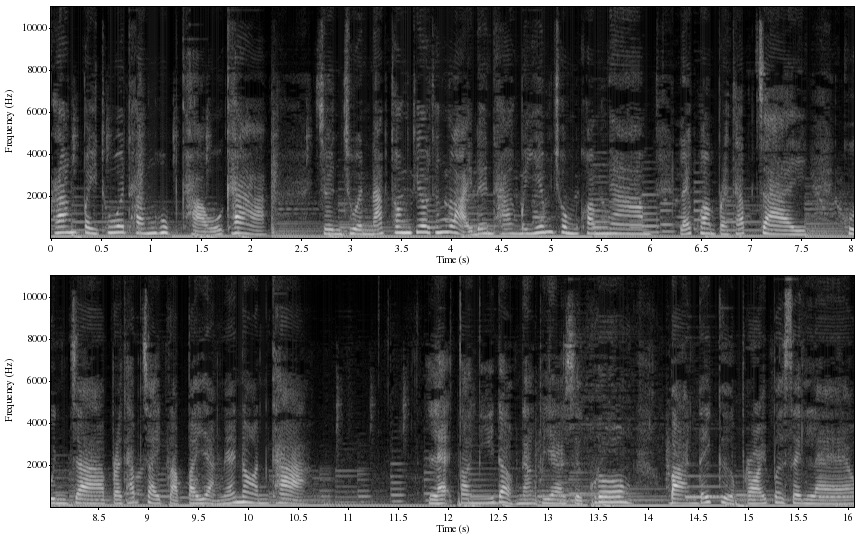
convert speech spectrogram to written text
พรั่งไปทั่วทั้งหุบเขาค่ะ เชิญชวนนักท่องเที่ยวทั้งหลายเดินทางมาเยี่ยมชมความงาม และความประทับใจ คุณจะประทับใจกลับไปอย่างแน่นอนค่ะ และตอนนี้ดอกนางพญาเสือโคร่งบานได้เกือบร้อยเปอร์เซ็นต์แล้ว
